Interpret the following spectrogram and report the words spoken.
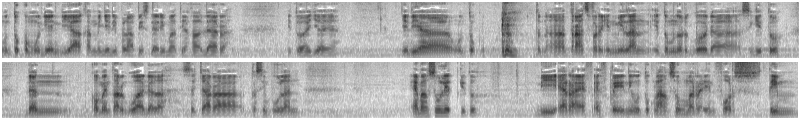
Untuk kemudian dia akan menjadi pelapis dari Matia Caldara. Itu aja ya. Jadi ya untuk transfer in Milan itu menurut gue udah segitu. Dan komentar gue adalah secara kesimpulan emang sulit gitu di era FFP ini untuk langsung mereinforce tim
